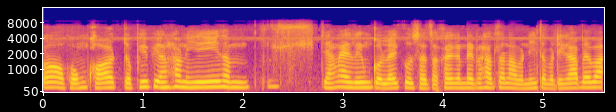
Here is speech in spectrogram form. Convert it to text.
ก็ผมขอจบพี่เพียงเท่านี้ทำอย่างไรลืมกดไลค์กด subscribe กันเลยนะครับสำหรับวันนี้สวัสดีครับ บ๊ายบาย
